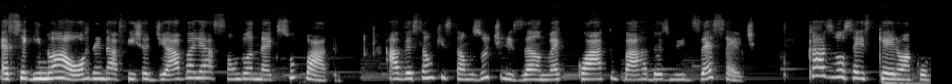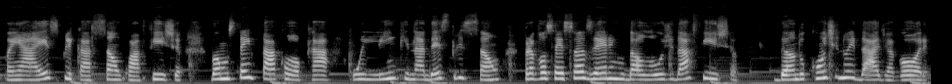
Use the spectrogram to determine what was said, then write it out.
é seguindo a ordem da ficha de avaliação do anexo 4. A versão que estamos utilizando é 4/2017. Caso vocês queiram acompanhar a explicação com a ficha, vamos tentar colocar o link na descrição para vocês fazerem o download da ficha. Dando continuidade agora,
